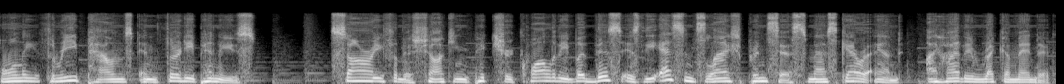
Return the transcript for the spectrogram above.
only £3 and 30 pennies. Sorry for the shocking picture quality but this is the Essence Lash Princess Mascara and, I highly recommend it.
